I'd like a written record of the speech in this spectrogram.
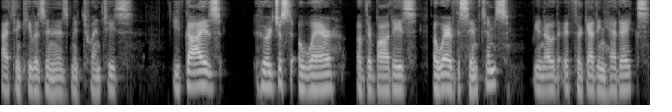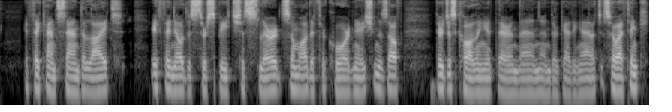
I think he was in his mid 20s. You've guys who are just aware of their bodies, aware of the symptoms. You know, that if they're getting headaches, if they can't stand the light, if they notice their speech is slurred somewhat, if their coordination is off, they're just calling it there and then and they're getting out. So I think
